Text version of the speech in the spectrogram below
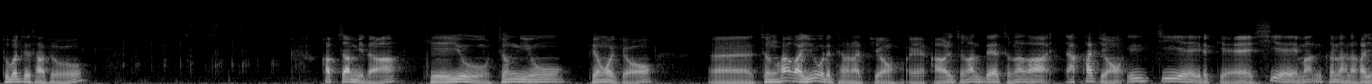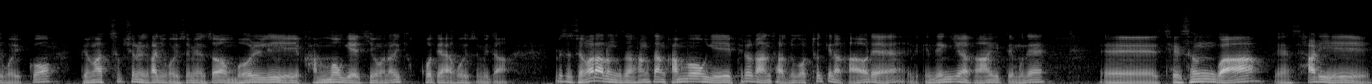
두 번째 사주 갑자입니다. 계유, 정유, 병호죠. 에, 정화가 6월에 태어났죠. 예, 가을 정화인데 정화가 약하죠. 일지에 이렇게 시에만 그걸 하나 가지고 있고 병화 첩신을 가지고 있으면서 멀리 간목의 지원을 고대하고 있습니다. 그래서 정화라는 것은 항상 간목이 필요로 한 사주고 특히나 가을에 이렇게 냉기가 강하기 때문에 에, 재성과 예, 살이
